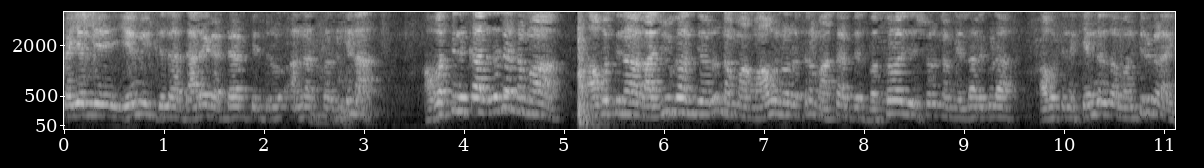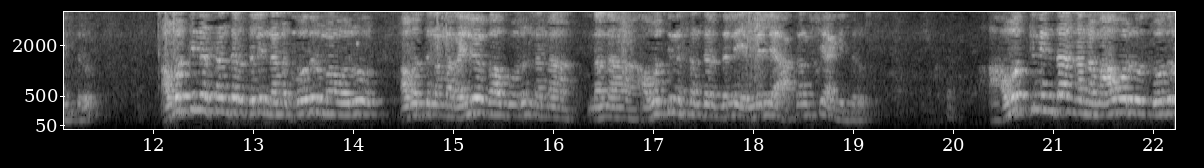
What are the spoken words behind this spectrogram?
ಕೈಯಲ್ಲಿ ಏನು ಇದ್ದಿಲ್ಲ, ದಾರಿಗೆ ಅಡ್ಡಾಡ್ತಿದ್ರು ಅನ್ನೋದಿನ ಅವತ್ತಿನ ಕಾಲದಲ್ಲೇ ನಮ್ಮ ಅವತ್ತಿನ ರಾಜೀವ್ ಗಾಂಧಿ ಅವರು ನಮ್ಮ ಮಾವನವ್ರ ಹತ್ರ ಮಾತಾಡ್ತಿದ್ರು. ಬಸವರಾಜೇಶ್ವರ ನಮ್ಮೆಲ್ಲರೂ ಕೂಡ ಅವತ್ತಿನ ಕೇಂದ್ರದ ಮಂತ್ರಿಗಳಾಗಿದ್ರು ಅವತ್ತಿನ ಸಂದರ್ಭದಲ್ಲಿ ನನ್ನ ಸೋದರ ಮಾವರು ಅವತ್ತು ನಮ್ಮ ರೈಲ್ವೆ ಬಾಬು ಅವರು ನನ್ನ ನನ್ನ ಅವತ್ತಿನ ಸಂದರ್ಭದಲ್ಲಿ ಎಂ ಎಲ್ ಎ ಆಕಾಂಕ್ಷಿ ಆಗಿದ್ದರು. ಅವತ್ತಿನಿಂದ ನನ್ನ ಮಾವರು, ಸೋದರ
